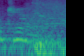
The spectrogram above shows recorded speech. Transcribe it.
Double kill.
